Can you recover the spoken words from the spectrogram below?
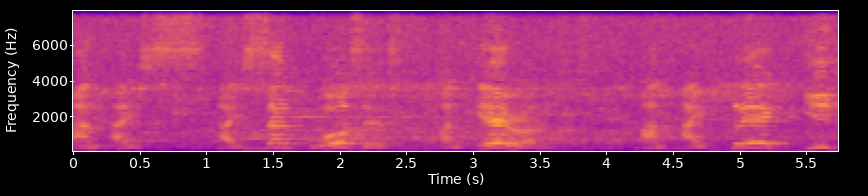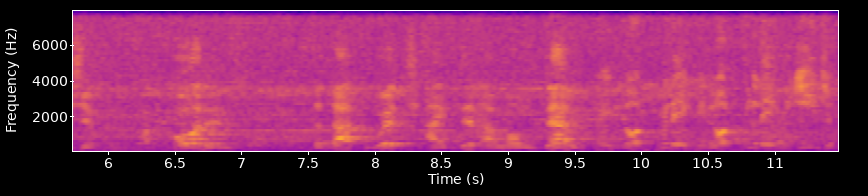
And I, I sent Moses and Aaron, and I plagued Egypt according to that which I did among them. Hey, Lord plague, the Lord plague Egypt.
